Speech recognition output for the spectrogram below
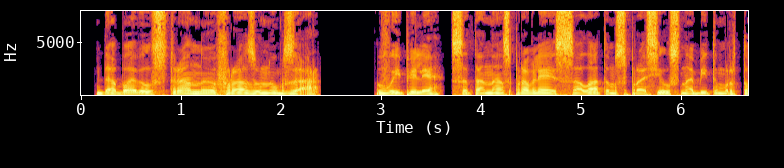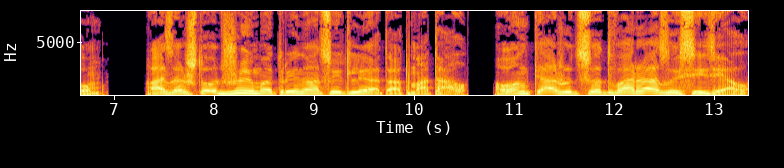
— добавил странную фразу Нукзар. Выпили. Сатана, справляясь с салатом, спросил с набитым ртом. «А за что Джима тринадцать лет отмотал? Он, кажется, два раза сидел».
